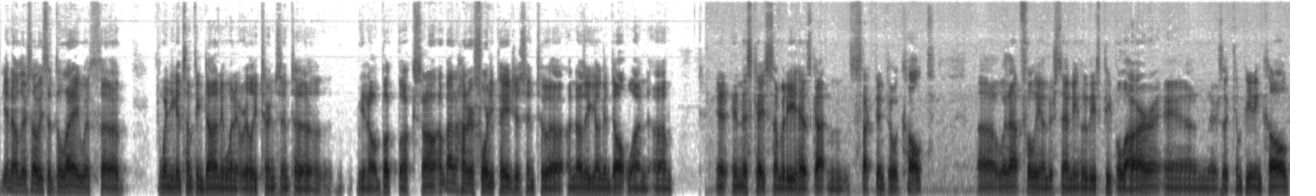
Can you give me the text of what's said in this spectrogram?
you know, there's always a delay with uh, when you get something done and when it really turns into you know a book book. So I'm about 140 pages into a, another young adult one. Um, in, in, this case, somebody has gotten sucked into a cult uh, without fully understanding who these people are, and there's a competing cult,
